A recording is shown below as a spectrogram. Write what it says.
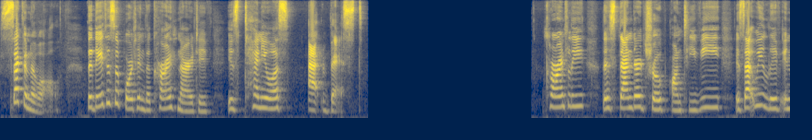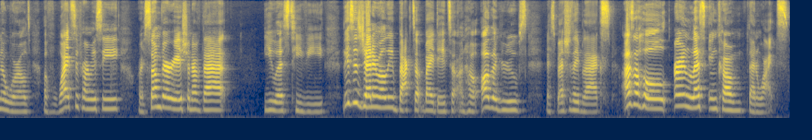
Second of all, the data supporting the current narrative is tenuous at best. Currently, the standard trope on TV is that we live in a world of white supremacy or some variation of that, US TV. This is generally backed up by data on how other groups, especially blacks, as a whole, earn less income than whites.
